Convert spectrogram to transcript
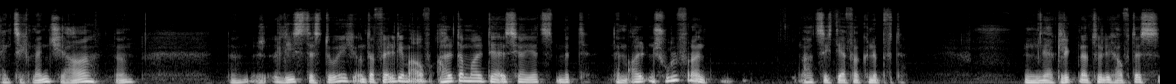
Denkt sich, Mensch, ja, ne, ne, liest es durch und da fällt ihm auf, halt einmal, der ist ja jetzt mit einem alten Schulfreund, hat sich der verknüpft. Er klickt natürlich auf das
